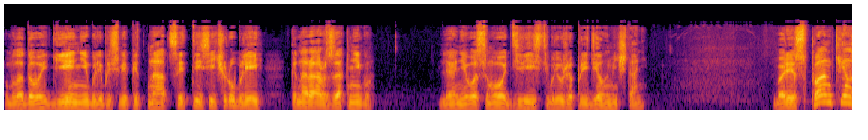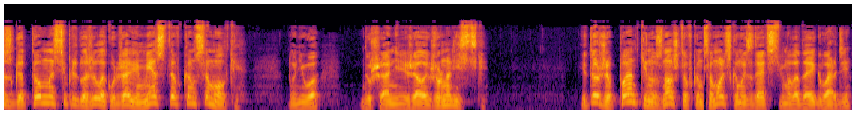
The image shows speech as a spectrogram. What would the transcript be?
у молодого гения были при себе пятнадцать тысяч рублей, гонорар за книгу. Для него самого двести были уже пределы мечтаний. Борис Панкин с готовностью предложил Акуджаве место в комсомолке, но у него душа не лежала к журналистике. И тот же Панкин узнал, что в комсомольском издательстве «Молодая гвардия»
